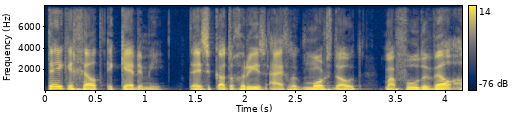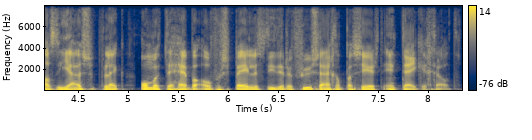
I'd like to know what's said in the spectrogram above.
Tekengeld Academy. Deze categorie is eigenlijk morsdood, maar voelde wel als de juiste plek om het te hebben over spelers die de revue zijn gepasseerd in tekengeld.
